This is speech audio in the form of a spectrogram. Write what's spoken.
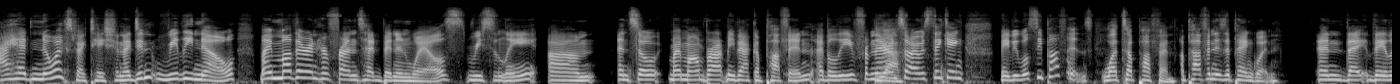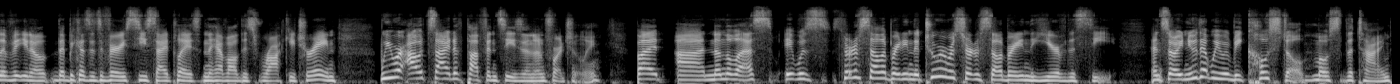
I had no expectation. I didn't really know. My mother and her friends had been in Wales recently. Um, and so my mom brought me back a puffin, I believe, from there. Yeah. And so I was thinking maybe we'll see puffins. What's a puffin? a puffin is a penguin. And they, they live you know because it's a very seaside place and they have all this rocky terrain. We were outside of puffin season unfortunately. But uh, nonetheless it was sort of celebrating the tour was sort of celebrating the year of the sea. And so i knew that we would be coastal most of the time.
